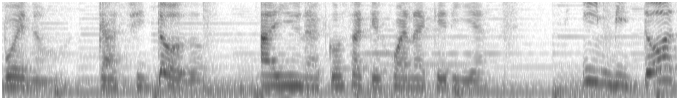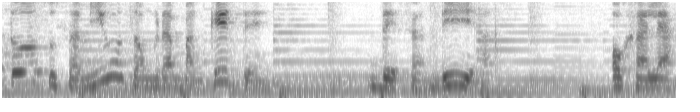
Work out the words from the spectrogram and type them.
bueno, casi todo, hay una cosa que Juana quería. Invitó a todos sus amigos a un gran banquete de sandías. Ojalá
